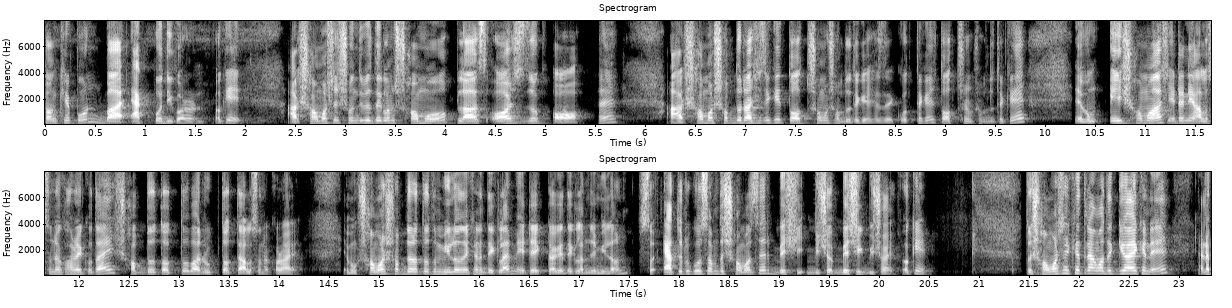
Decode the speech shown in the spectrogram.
সংক্ষেপণ বা একপদীকরণ ওকে আর সমাসের সন্ধিবেশ দেখলাম সম প্লাস অস যোগ অ হ্যাঁ? আর সমাস শব্দটা এসেছে কি? তৎসম শব্দ থেকে এসেছে। কোথেকে তৎসম শব্দ থেকে। এবং এই সমাস এটা নিয়ে আলোচনা করা হয় কোথায়? শব্দতত্ত্ব বা রূপতত্ত্বে আলোচনা করা হয়। এবং সমাস শব্দের তো মিলন এখানে দেখলাম। এটা একটু আগে দেখলাম যে মিলন। সো এতটুকু হচ্ছে আমাদের সমাজের বেশি বিষয় বেসিক বিষয় ওকে তো সমাসের ক্ষেত্রে আমাদের কি হয় এখানে? একটা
